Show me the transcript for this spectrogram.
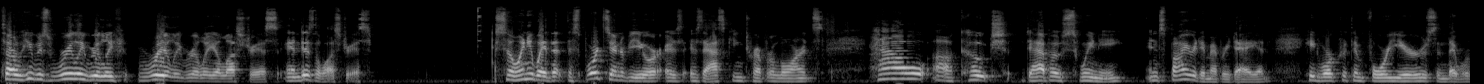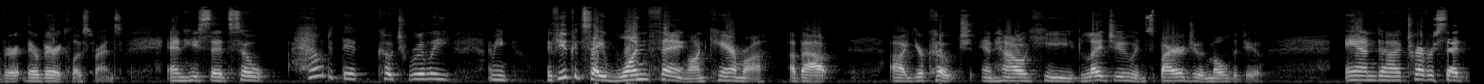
So he was really, really, really, really illustrious and is illustrious. So anyway, that the sports interviewer is, is asking Trevor Lawrence how uh, Coach Dabo Swinney inspired him every day, and he'd worked with him four years, and they were very they're very close friends. And he said, "So how did the coach really? I mean, if you could say one thing on camera about uh, your coach and how he led you, inspired you, and molded you. And uh, Trevor said,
